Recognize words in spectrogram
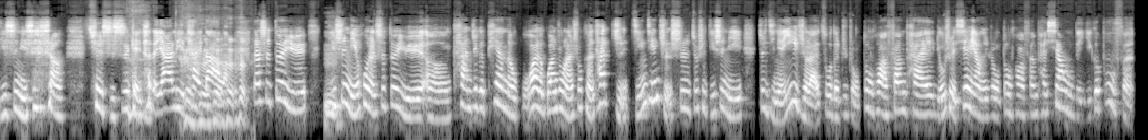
迪士尼身上，确实是给他的压力太大了，但是对于 迪士尼或者是对于嗯、呃看这个片的国外的观众来说，可能他只仅仅只是就是迪士尼这几年一直来做的这种动画翻拍流水线一样的这种动画翻拍项目的一个部分。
